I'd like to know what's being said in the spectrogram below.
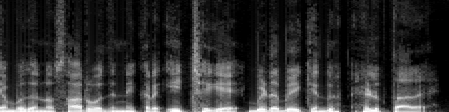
ಎಂಬುದನ್ನು ಸಾರ್ವಜನಿಕರ ಇಚ್ಛೆಗೆ ಬಿಡಬೇಕೆಂದು ಹೇಳುತ್ತಾರೆ.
